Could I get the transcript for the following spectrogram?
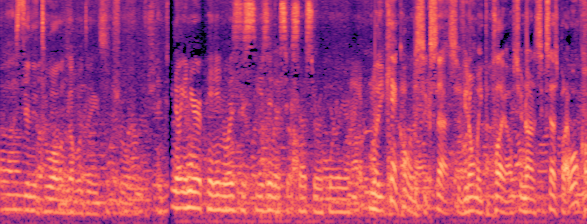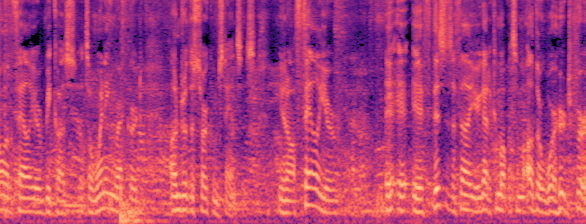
I still need to work on a couple of things, for sure. You know, in your opinion, was this season a success or a failure? Well, you can't call it a success. If you don't make the playoffs, you're not a success. But I won't call it a failure because it's a winning record under the circumstances. You know, a failure. If this is a failure, you got to come up with some other word for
